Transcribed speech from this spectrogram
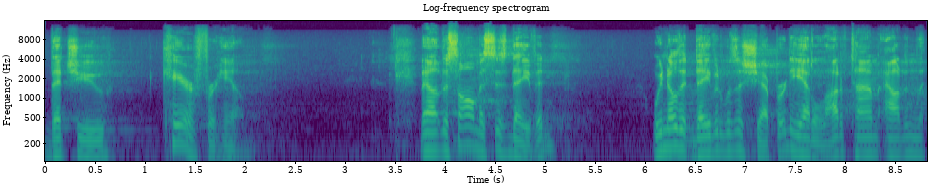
that you care for him? Now, the psalmist is David. We know that David was a shepherd. He had a lot of time out in the,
